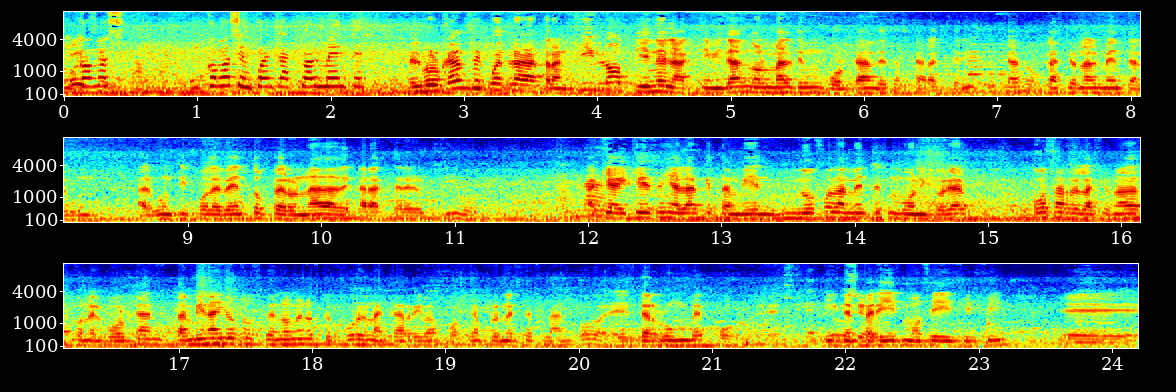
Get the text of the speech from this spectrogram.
¿Y cómo, se- ¿Y cómo se encuentra actualmente? El volcán se encuentra tranquilo, tiene la actividad normal de un volcán de esas características, ocasionalmente algún, algún tipo de evento, pero nada de carácter eruptivo. Aquí hay que señalar que también no solamente es monitorear cosas relacionadas con el volcán, también hay otros fenómenos que ocurren acá arriba, por ejemplo en este flanco, eh, derrumbe por eh, intemperismo, sí, sí, sí. Eh,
